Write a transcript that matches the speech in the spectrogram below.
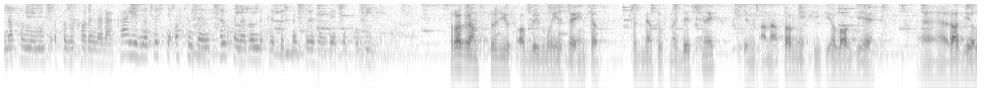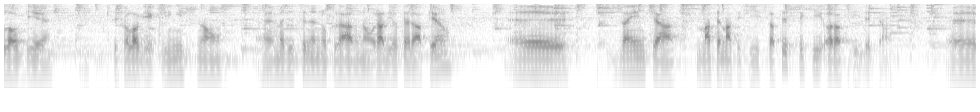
napromienić osoby chore na raka, jednocześnie oszczędzając wszelkie narządy krytyczne, które znajdują się w pobliżu. Program studiów obejmuje zajęcia z przedmiotów medycznych, w tym anatomię, fizjologię, e, radiologię, psychologię kliniczną, e, medycynę nuklearną, radioterapię, e, zajęcia z matematyki i statystyki oraz fizykę. E,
